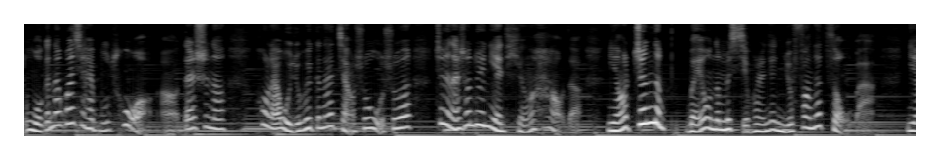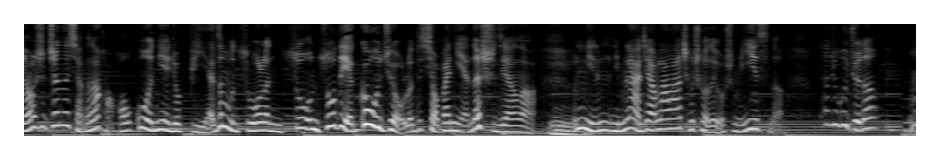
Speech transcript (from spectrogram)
我跟他关系还不错啊，但是呢，后来我就会跟他讲说，我说这个男生对你也挺好的，你要真的没有那么喜欢人家，你就放他走吧。你要是真的想跟他好好过，你也就别这么作了，你作你作的也够久了，这小半年的时间了，嗯你你们俩这样拉拉扯扯的有什么意思呢？他就会觉得，嗯，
